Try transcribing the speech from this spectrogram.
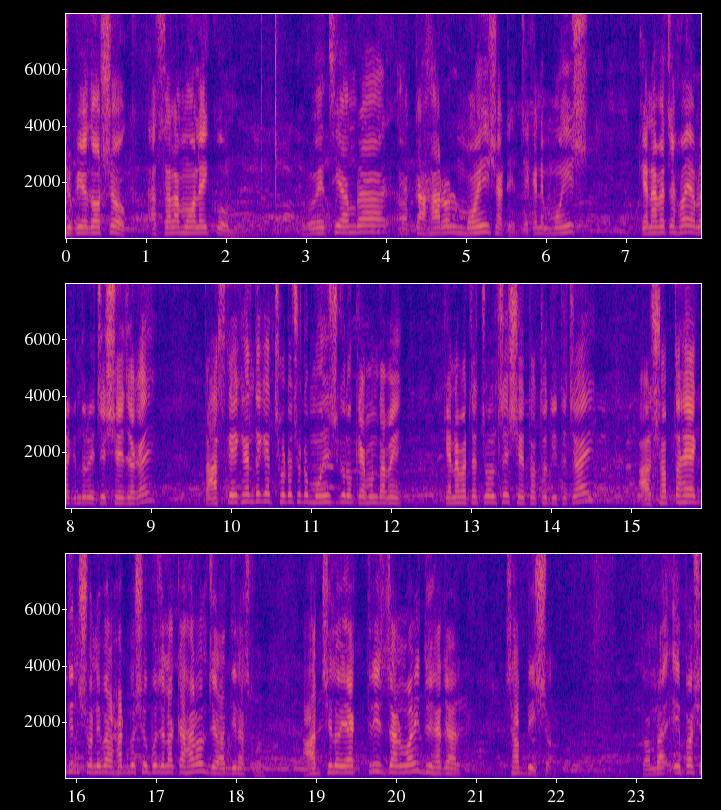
সুপ্রিয় দর্শক, আসসালামু আলাইকুম। রয়েছি আমরা কাহারল মহিষ হাটে যেখানে মহিষ কেনাবেচা হয়, আমরা কিন্তু রয়েছি সেই জায়গায়। তো আজকে এখান থেকে ছোট ছোট মহিষগুলো কেমন দামে কেনাবেচা চলছে, সে তথ্য দিতে চাই। আর সপ্তাহে একদিন শনিবার হাটবসে উপজেলা কাহারল জেলা দিনাজপুর। আজ ছিল একত্রিশ জানুয়ারি দুই হাজার ছাব্বিশ। তো আমরা এ পাশে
